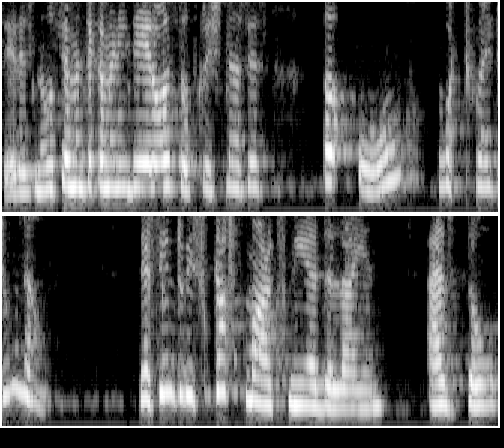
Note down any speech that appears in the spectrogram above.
There is no Syamantakamani there also. Krishna says, uh, oh, what do I do now? There seem to be scuff marks near the lion as though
